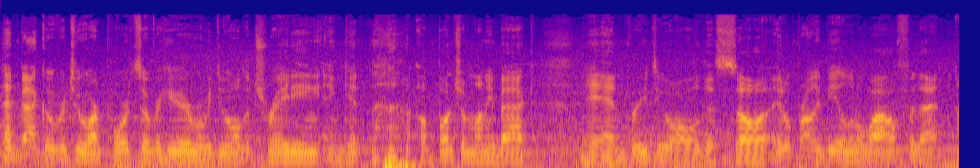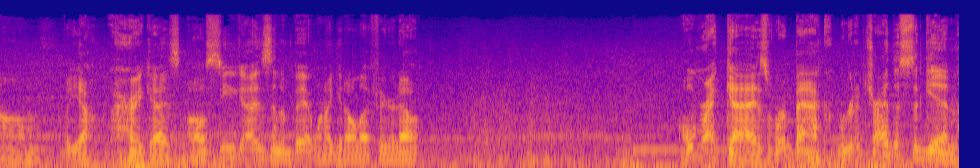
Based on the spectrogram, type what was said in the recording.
head back over to our ports over here where we do all the trading and get a bunch of money back and redo all of this. So it'll probably be a little while for that. Um, but yeah, alright guys, I'll see you guys in a bit when I get all that figured out. Alright guys, we're back. We're gonna try this again.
